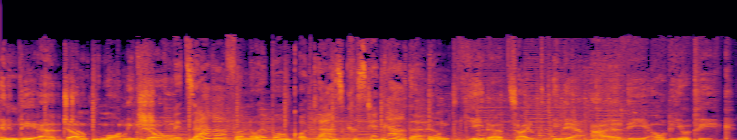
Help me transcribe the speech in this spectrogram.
MDR Jump Morning Show. Mit Sarah von Neuburg und Lars Christian Karde. Und jederzeit in der ARD Audiothek.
